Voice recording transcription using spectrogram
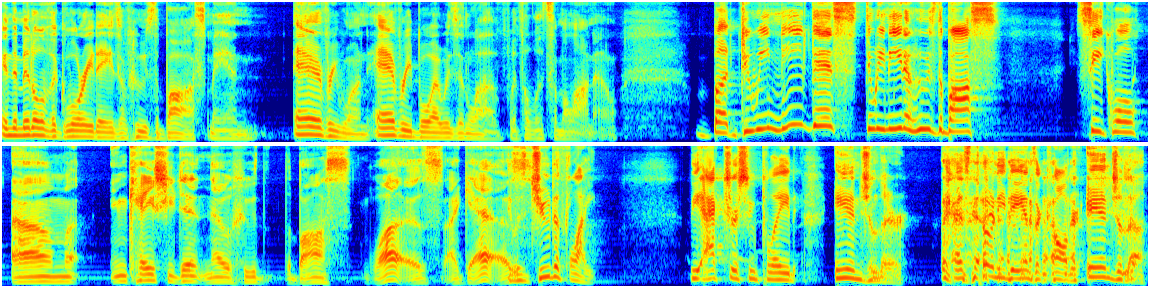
In the middle of the glory days of Who's the Boss, man, everyone, every boy was in love with Alyssa Milano. But do we need this? Do we need a Who's the Boss sequel? Um, in case you didn't know who the boss was, I guess It was Judith Light, the actress who played Angela, as Tony Danza called her, Angela,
